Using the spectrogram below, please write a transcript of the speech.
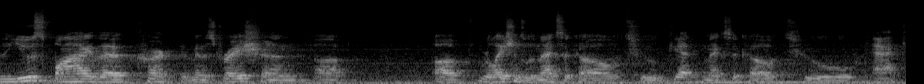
the use by the current administration uh, of relations with Mexico to get Mexico to act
